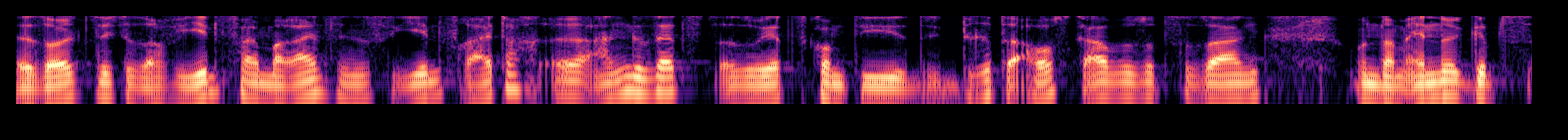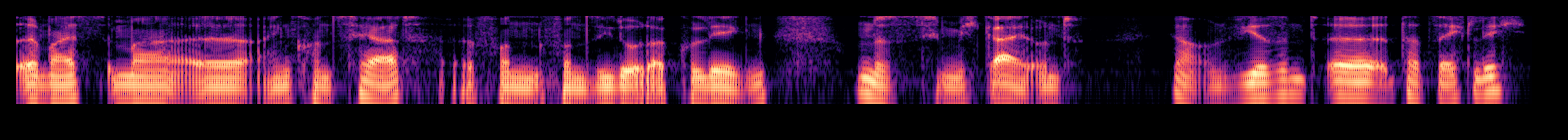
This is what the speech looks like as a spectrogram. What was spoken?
äh, sollte sich das auf jeden Fall mal reinziehen. Das ist jeden Freitag äh, angesetzt. Also jetzt kommt die, die dritte Ausgabe sozusagen. Und am Ende gibt's äh, meist immer äh, ein Konzert äh, von, von Sido oder Kollegen. Und das ist ziemlich geil. Und ja, und wir sind äh, tatsächlich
